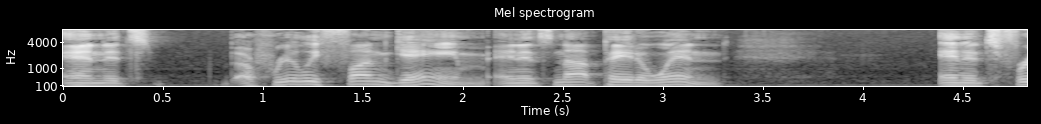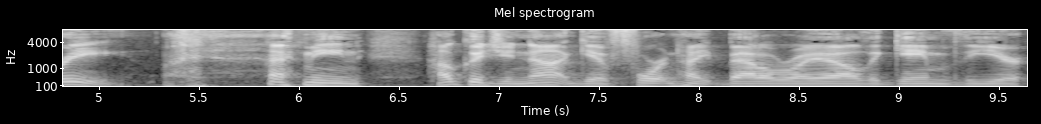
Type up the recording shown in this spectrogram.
And it's a really fun game, and it's not pay to win, and it's free. I mean, how could you not give Fortnite Battle Royale the game of the year?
